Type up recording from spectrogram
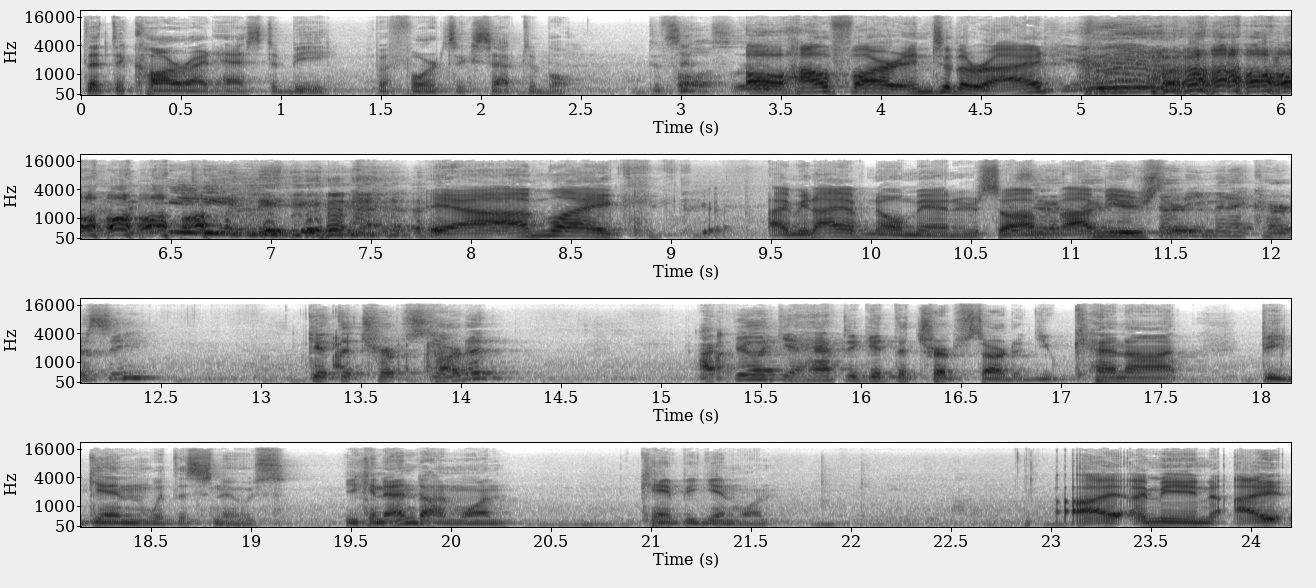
that the car ride has to be before it's acceptable? To fall asleep. Oh, how far into the ride? immediately. Yeah, I'm like, I mean, I have no manners, so I'm, I'm usually. thirty minute courtesy. Get the trip started. I feel like you have to get the trip started. You cannot begin with a snooze. You can end on one, can't begin one. I, I mean, I.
